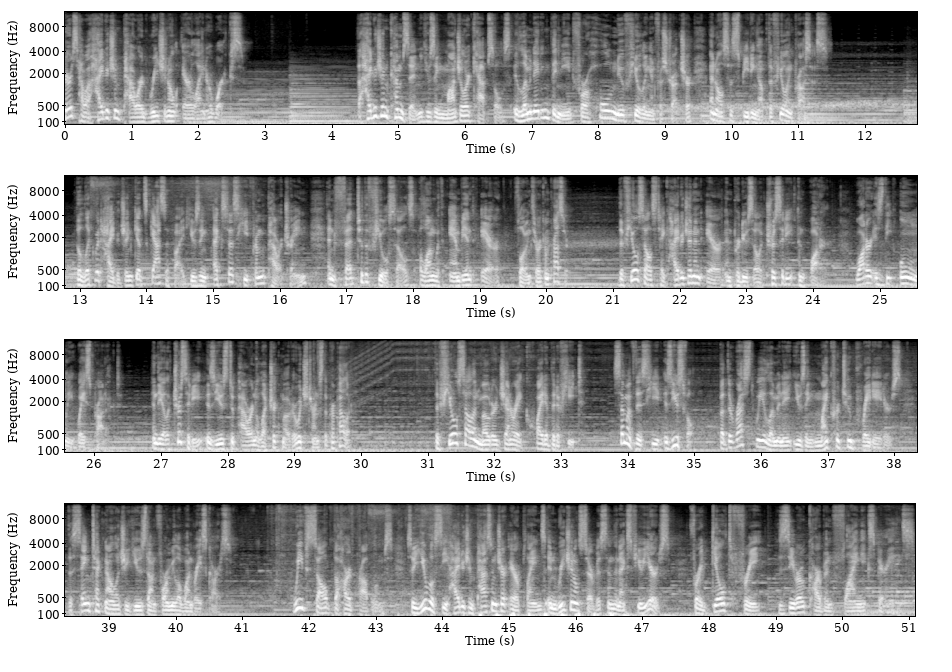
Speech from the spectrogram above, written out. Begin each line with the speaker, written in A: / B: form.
A: here's how a hydrogen-powered regional airliner works. The hydrogen comes in using modular capsules, eliminating the need for a whole new fueling infrastructure and also speeding up the fueling process. The liquid hydrogen gets gasified using excess heat from the powertrain and fed to the fuel cells along with ambient air flowing through a compressor. The fuel cells take hydrogen and air and produce electricity and water. Water is the only waste product. And the electricity is used to power an electric motor which turns the propeller. The fuel cell and motor generate quite a bit of heat, some of this heat is useful, but the rest we eliminate using microtube radiators, the same technology used on Formula One race cars. We've solved the hard problems, so you will see hydrogen passenger airplanes in regional service in the next few years for a guilt-free, zero-carbon flying experience.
